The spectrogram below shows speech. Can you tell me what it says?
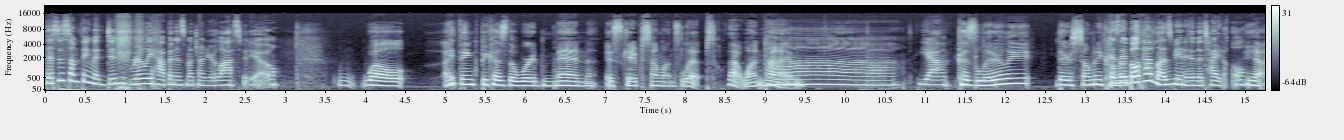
This is something that didn't really happen as much on your last video. Well, I It- think because the word men escaped someone's lips that one time. Ah, yeah. Because literally, there's so many Because they both had lesbian in the title. Yeah.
